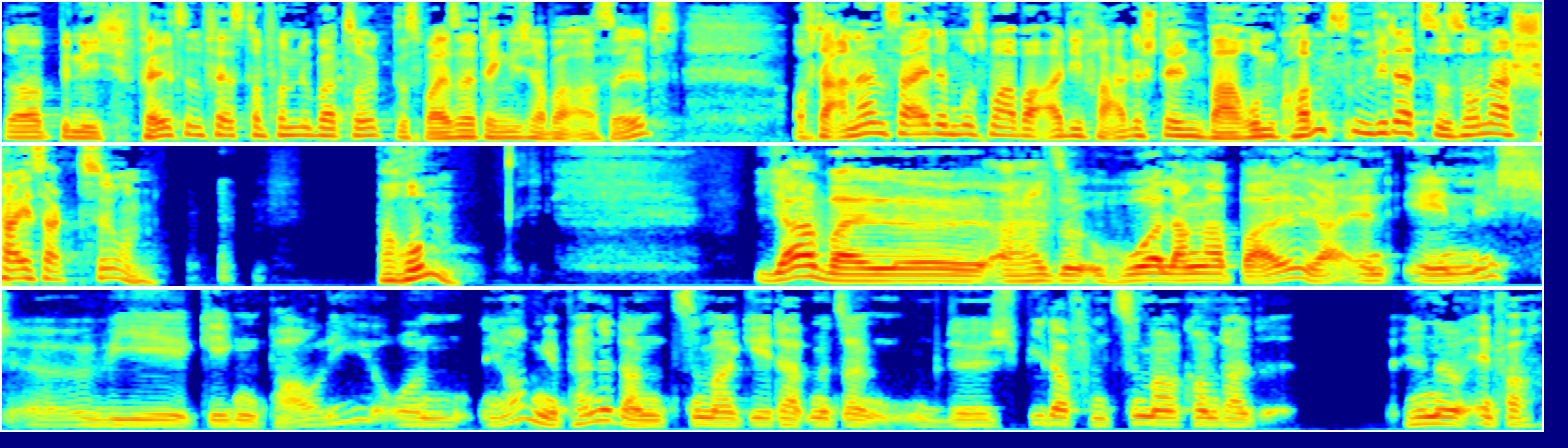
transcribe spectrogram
Da bin ich felsenfest davon überzeugt. Das weiß er, denke ich, aber auch selbst. Auf der anderen Seite muss man aber auch die Frage stellen, warum kommt es denn wieder zu so einer Scheißaktion? Warum? Ja, weil äh, also hoher langer Ball, ja, ähn- ähnlich äh, wie gegen Pauli und ja, mir penne dann Zimmer geht halt mit seinem der Spieler vom Zimmer kommt halt hin, einfach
